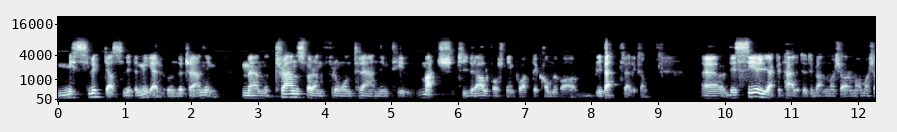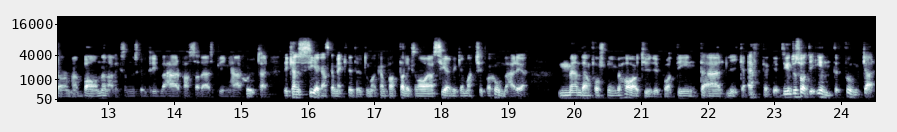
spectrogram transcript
misslyckas lite mer under träning. Men transferen från träning till match tyder all forskning på att det kommer vara, bli bättre. Liksom. Eh, det ser ju jäkligt härligt ut ibland om man kör, om man kör de här banorna. Liksom. Nu ska vi dribbla här, passa där, spring här, skjut här. Det kan se ganska mäktigt ut och man kan fatta liksom, ja, jag ser vilken matchsituation det här är. Men den forskning vi har tyder på att det inte är lika effektivt. Det är inte så att det inte funkar.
